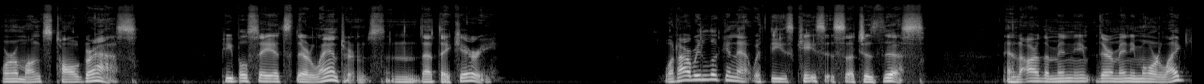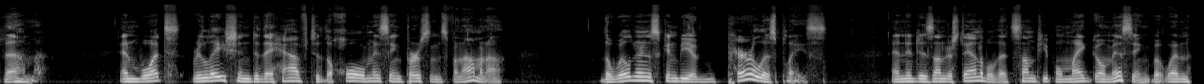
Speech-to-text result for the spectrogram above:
or amongst tall grass. People say it's their lanterns that they carry. What are we looking at with these cases such as this? And are the many, there many more like them? And what relation do they have to the whole missing persons phenomena? The wilderness can be a perilous place, and it is understandable that some people might go missing, but when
